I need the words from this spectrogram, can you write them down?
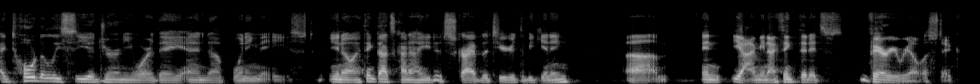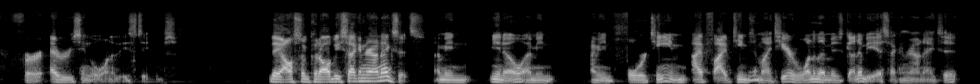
I totally see a journey where they end up winning the East. You know, I think that's kind of how you describe the tier at the beginning. Um, and yeah, I mean, I think that it's very realistic for every single one of these teams. They also could all be second round exits. I mean, you know, I mean, I mean, four team. I have five teams in my tier. One of them is going to be a second round exit,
